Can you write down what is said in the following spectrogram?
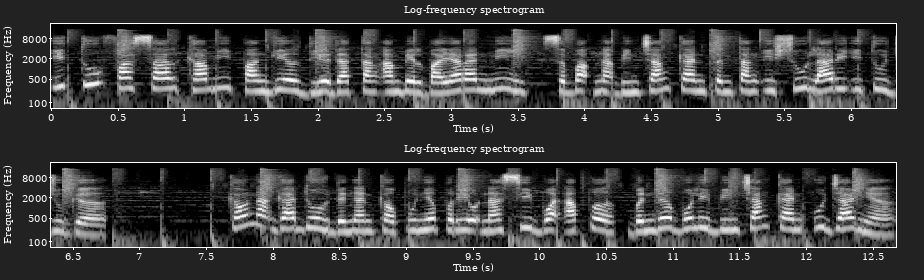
Itu fasal kami panggil dia datang ambil bayaran ni, sebab nak bincangkan tentang isu lari itu juga. Kau nak gaduh dengan kau punya periuk nasi buat apa? Benda boleh bincangkan, ujarnya.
